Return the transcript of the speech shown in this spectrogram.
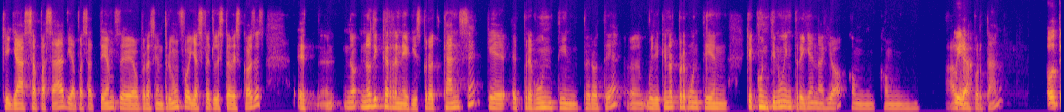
que ja s'ha passat, ja ha passat temps d'Operació Triunfo i has fet les teves coses, et, no, no dic que reneguis, però et cansa que et preguntin per OT? Eh, vull dir, que no et preguntin, que continuïn traient allò com, com algo Mira, important? OT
